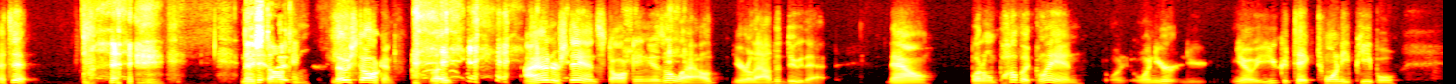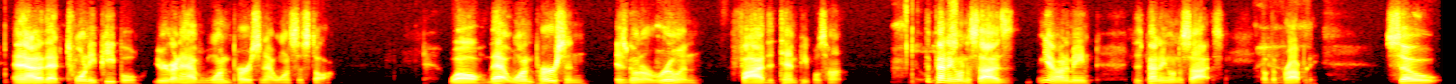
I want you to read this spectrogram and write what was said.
that's it no stalking. no stalking like I understand stalking is allowed. You're allowed to do that. Now, but on public land, when, when you're, you, you know, you could take 20 people, and out of that 20 people, you're going to have one person that wants to stalk. Well, that one person is going to ruin five to 10 people's hunt, depending on the size. You know what I mean? Depending on the size of the property. So,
